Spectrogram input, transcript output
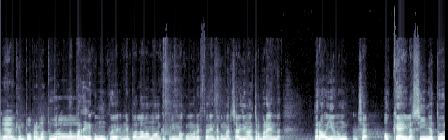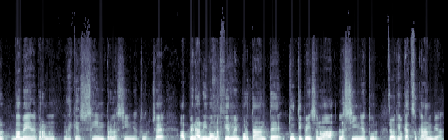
è anche un po' prematuro. A parte che comunque ne parlavamo anche prima con un referente commerciale di un altro brand, però io non... cioè, ok, la signature va bene, però non, è che è sempre la signature, cioè appena arriva una firma importante tutti pensano alla signature, ma Certo. che cazzo cambia?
